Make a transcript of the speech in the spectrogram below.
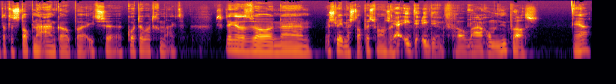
dat de stap naar aankopen iets eh, korter wordt gemaakt. Dus ik denk dat het wel een, eh, een slimme stap is van ze. Ja, ik, ik denk vooral waarom nu pas? Ja.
